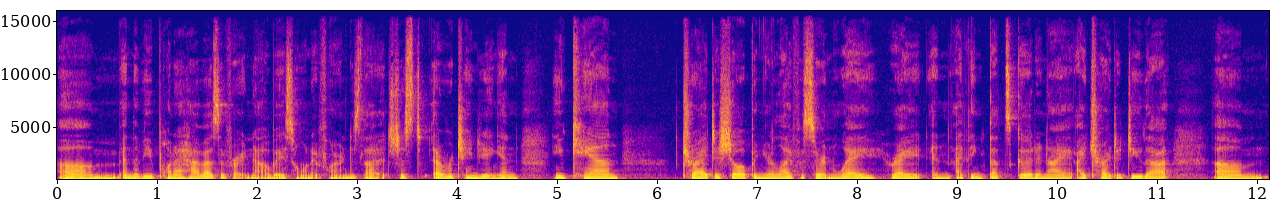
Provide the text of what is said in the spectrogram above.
um, and the viewpoint I have as of right now, based on what I've learned, is that it's just ever changing, and you can try to show up in your life a certain way, right? And I think that's good, and I I try to do that. Um,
